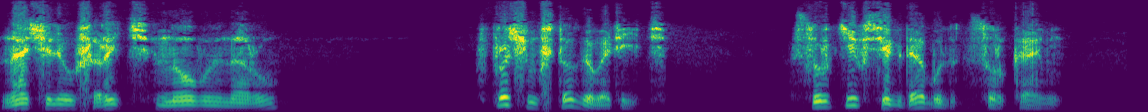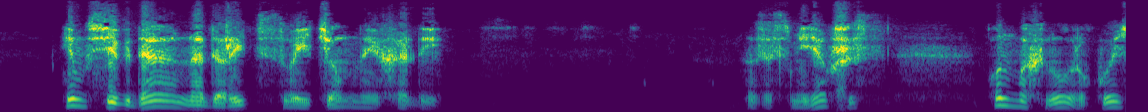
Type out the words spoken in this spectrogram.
Начали уж рыть новую нору? Впрочем, что говорить? Сурки всегда будут сурками. Им всегда надо рыть свои темные ходы». Засмеявшись, он махнул рукой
